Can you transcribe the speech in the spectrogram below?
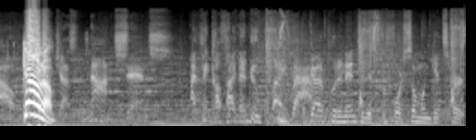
Oh, Got him! Find a new playground. Gotta put an end to this before someone gets hurt.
